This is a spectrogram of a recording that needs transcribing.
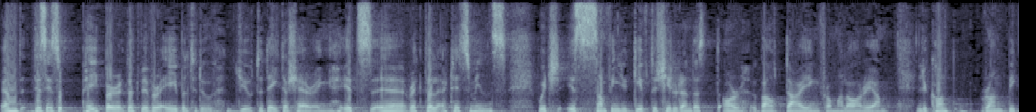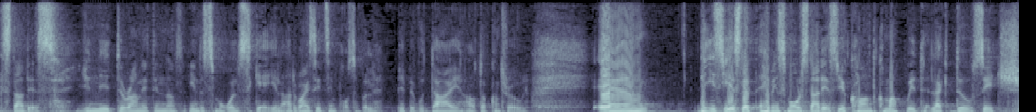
and this is a paper that we were able to do due to data sharing. It's uh, rectal artemisinin, which is something you give to children that are about dying from malaria. You can't run big studies. You need to run it in, a, in the small scale, otherwise it's impossible. People would die out of control. Um, the issue is that having small studies, you can't come up with like dosage,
